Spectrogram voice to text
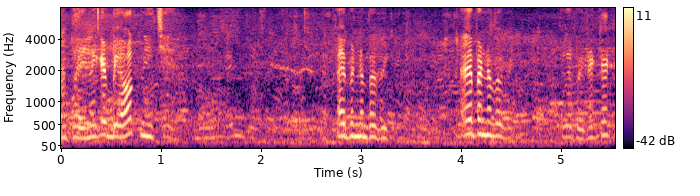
આ ભાઈને કે બેહક નીચે. पबी आइपन पबी भेट क्याक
